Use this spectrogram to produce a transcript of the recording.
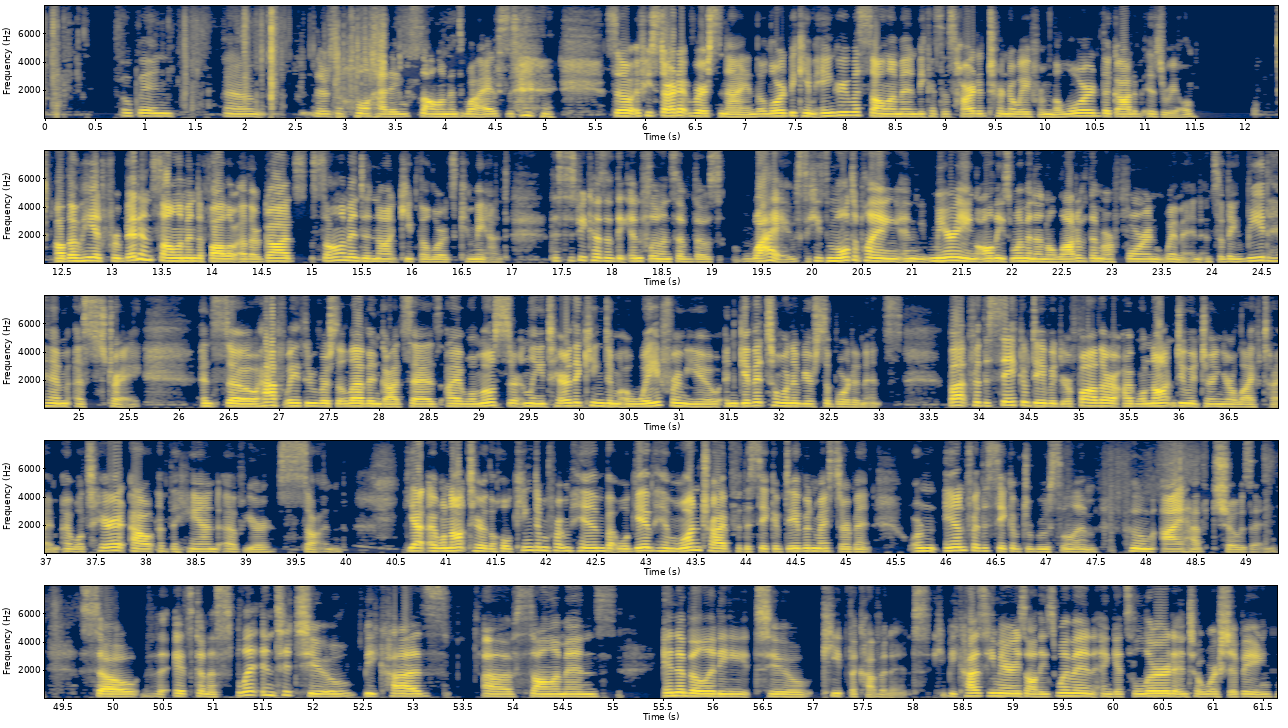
open. Um, there's a whole heading, Solomon's wives. so if you start at verse 9, the Lord became angry with Solomon because his heart had turned away from the Lord, the God of Israel. Although he had forbidden Solomon to follow other gods, Solomon did not keep the Lord's command. This is because of the influence of those wives. He's multiplying and marrying all these women, and a lot of them are foreign women. And so they lead him astray. And so, halfway through verse 11, God says, I will most certainly tear the kingdom away from you and give it to one of your subordinates. But for the sake of David your father, I will not do it during your lifetime. I will tear it out of the hand of your son. Yet I will not tear the whole kingdom from him, but will give him one tribe for the sake of David my servant, or, and for the sake of Jerusalem, whom I have chosen. So the, it's going to split into two because of Solomon's inability to keep the covenant. He, because he marries all these women and gets lured into worshiping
